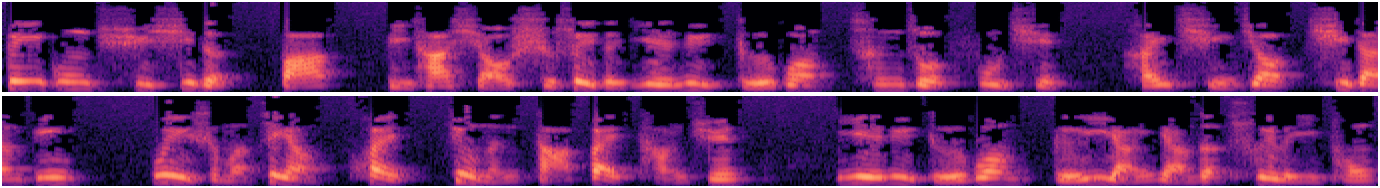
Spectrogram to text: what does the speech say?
卑躬屈膝的把比他小十岁的耶律德光称作父亲，还请教契丹兵为什么这样快就能打败唐军。耶律德光得意洋洋的吹了一通，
